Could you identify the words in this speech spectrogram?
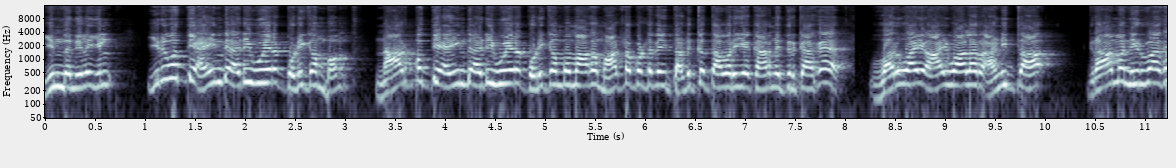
இந்த நிலையில் இருபத்தி ஐந்து அடி உயர கொடிக்கம்பம் நாற்பத்தி ஐந்து அடி உயர கொடிக்கம்பமாக மாற்றப்பட்டதை தடுக்க தவறிய காரணத்திற்காக வருவாய் ஆய்வாளர் அனிதா கிராம நிர்வாக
